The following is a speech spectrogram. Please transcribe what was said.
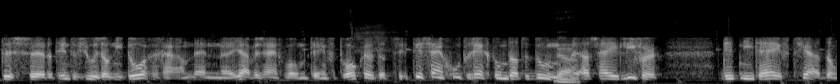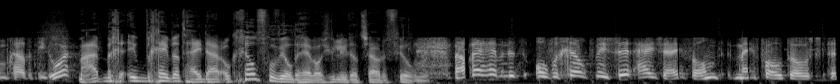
Dus uh, dat interview is ook niet doorgegaan. En uh, ja, we zijn gewoon meteen vertrokken. Dat, het is zijn goed recht om dat te doen. Ja. Als hij liever dit niet heeft, ja, dan gaat het niet door. Maar ik begreep dat hij daar ook geld voor wilde hebben als jullie dat zouden filmen. Nou, wij hebben het over geld, tenminste. Hij zei van, mijn foto's, uh,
